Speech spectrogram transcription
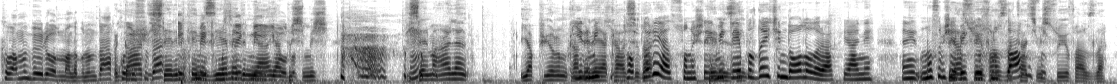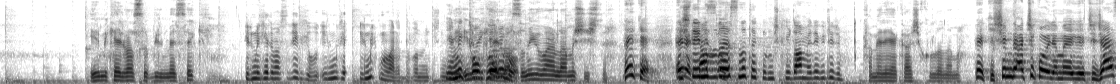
kıvamı böyle olmalı bunun. Daha Daha koyusu da dişlerimi ekmek, mısır temizleyemedim ya gibi olur. yapışmış. dişlerimi hala yapıyorum kameraya İrmik karşı da. topları ya sonuçta irmikle temizleyeyim. yapıldığı için doğal olarak yani hani nasıl bir şey Biraz suyu bekliyorsunuz fazla daha kaçmış, mı? suyu fazla. İrmik helvası bilmesek, İrmik helvası değil ki bu. İrmik, irmik mi vardı bunun içinde? İrmik irmik topları bu. helvasını yuvarlamış işte. Peki. Evet, Dişlerinizin tatlı- arasına takılmış kürdan verebilirim. Kameraya karşı kullanamam. Peki şimdi açık oylamaya geçeceğiz.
